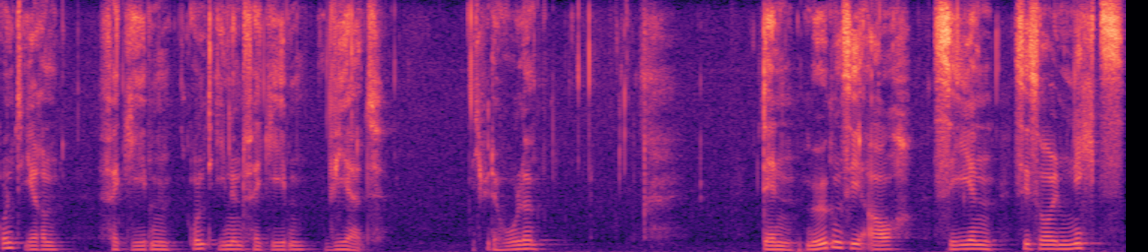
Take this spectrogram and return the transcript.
und ihren vergeben und ihnen vergeben wird. Ich wiederhole, denn mögen sie auch sehen, sie sollen nichts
